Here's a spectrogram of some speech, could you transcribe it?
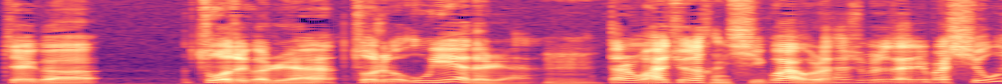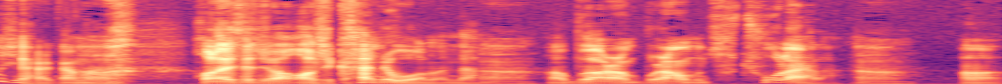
这个坐着个人，做这个物业的人，嗯。但是我还觉得很奇怪，我说他是不是在这边休息还是干嘛？啊？后来才知道，哦，是看着我们的啊。啊，不要让不让我们出出来了啊。啊。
